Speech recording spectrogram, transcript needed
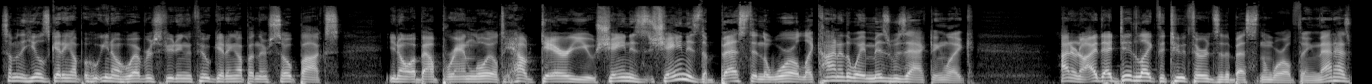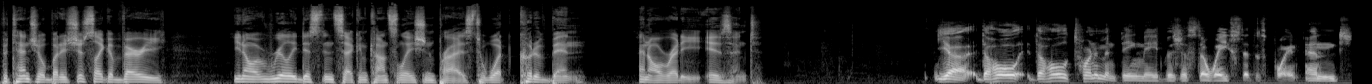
some of the heels getting up, you know, whoever's feuding with who, getting up on their soapbox, you know, about brand loyalty. How dare you? Shane is Shane is the best in the world, like kind of the way Miz was acting, like I don't know. I, I did like the two thirds of the best in the world thing. That has potential, but it's just like a very, you know, a really distant second consolation prize to what could have been and already isn't. Yeah, the whole the whole tournament being made was just a waste at this point, and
